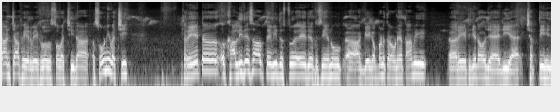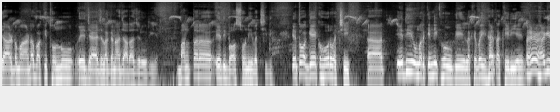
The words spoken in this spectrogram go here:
ਢਾਂਚਾ ਫੇਰ ਵੇਖ ਲਓ ਦੋਸਤੋ ਵੱਛੀ ਦਾ ਸੋਹਣੀ ਵੱਛੀ। ਰੇਟ ਖਾਲੀ ਦੇ ਹਿਸਾਬ ਤੇ ਵੀ ਦੋਸਤੋ ਇਹ ਜੇ ਤੁਸੀਂ ਇਹਨੂੰ ਅੱਗੇ ਗੱਭਣ ਕਰਾਉਣੇ ਆ ਤਾਂ ਵੀ ਰੇਟ ਜਿਹੜਾ ਉਹ ਜਾਇਜ਼ ਹੀ ਹੈ 36000 ਡਿਮਾਂਡ ਆ ਬਾਕੀ ਤੁਹਾਨੂੰ ਇਹ ਜਾਇਜ਼ ਲੱਗਣਾ ਜ਼ਿਆਦਾ ਜ਼ਰੂਰੀ ਹੈ। ਬੰਤਰ ਇਹਦੀ ਬਹੁਤ ਸੋਹਣੀ ਵੱਛੀ ਦੀ। ਇਹ ਤੋਂ ਅੱਗੇ ਇੱਕ ਹੋਰ ਵੱਛੀ ਇਹਦੀ ਉਮਰ ਕਿੰਨੀ ਕੁ ਹੋਊਗੀ? ਲੱਖੇ ਬਾਈ ਹੈ ਤਾਂ ਖੀਰੀ ਹੈ ਇਹ ਹੈਗੀ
